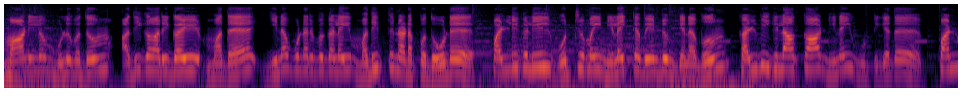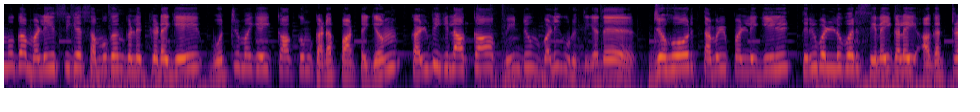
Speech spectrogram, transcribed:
மாநிலம் முழுவதும் அதிகாரிகள் மத இன உணர்வுகளை மதித்து நடப்பதோடு பள்ளிகளில் ஒற்றுமை நிலைக்க வேண்டும் எனவும் கல்வி இலாக்கா நினைவூட்டியது. பன்முக மலேசிய சமூகங்களுக்கிடையே ஒற்றுமையை காக்கும் கடப்பாட்டையும் கல்வி இலாக்கா மீண்டும் வலியுறுத்தியது. ஜொஹோர் தமிழ் பள்ளியில் திருவள்ளுவர் சிலைகளை அகற்ற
